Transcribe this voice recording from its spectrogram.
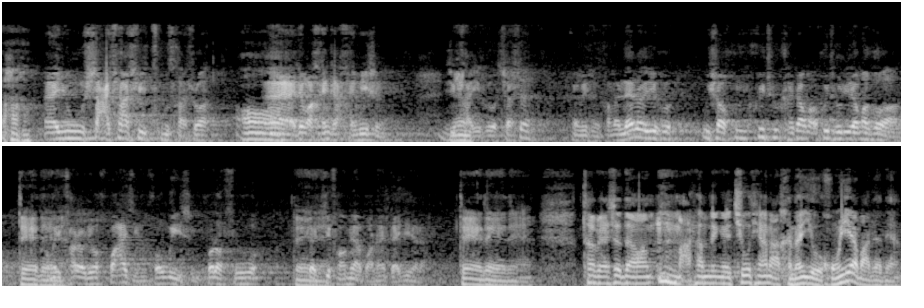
啊。哎，用山泉水冲厕所。哦哎，这个很干很卫生。你明看以后确实很卫生。他们来了以后，为啥回回头客这么回头率这么高啊？对对我们看到这个环境和卫生和这服务，对这几方面把人改进了。对对对，特别是到马上那个秋天了，可能有红叶吧这边。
